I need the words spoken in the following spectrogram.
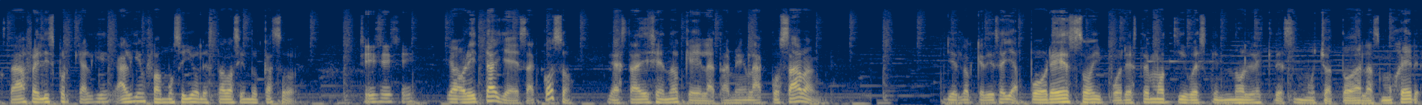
estaba feliz porque alguien, alguien famosillo le estaba haciendo caso. Sí, sí, sí. Y ahorita ya es acoso, ya está diciendo que la también la acosaban. Y es lo que dice ella, por eso y por este motivo es que no le crees mucho a todas las mujeres.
